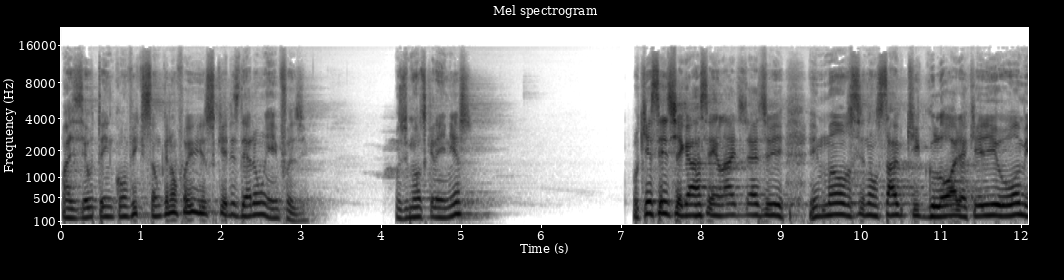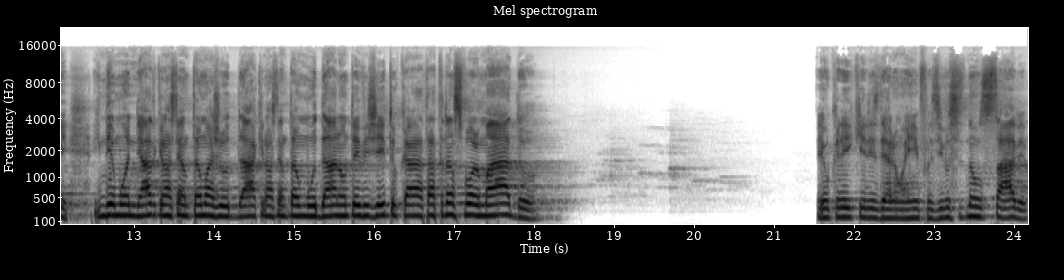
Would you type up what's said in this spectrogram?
mas eu tenho convicção que não foi isso que eles deram ênfase. Os irmãos creem nisso? Porque se eles chegassem lá e dissessem, irmão, você não sabe que glória, aquele homem endemoniado que nós tentamos ajudar, que nós tentamos mudar, não teve jeito, o cara está transformado. Eu creio que eles deram ênfase, vocês não sabem.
